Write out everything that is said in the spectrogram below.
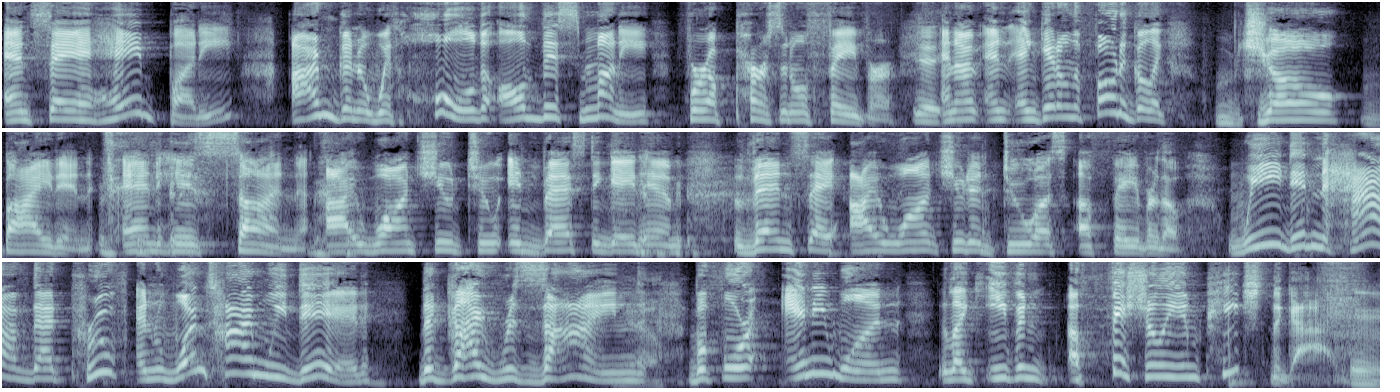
and say, "Hey, buddy." I'm gonna withhold all this money for a personal favor, Yeah. and I and, and get on the phone and go like, Joe Biden and his son. I want you to investigate him. then say, I want you to do us a favor, though. We didn't have that proof. And one time we did, the guy resigned before anyone, like, even officially impeached the guy. Hmm.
